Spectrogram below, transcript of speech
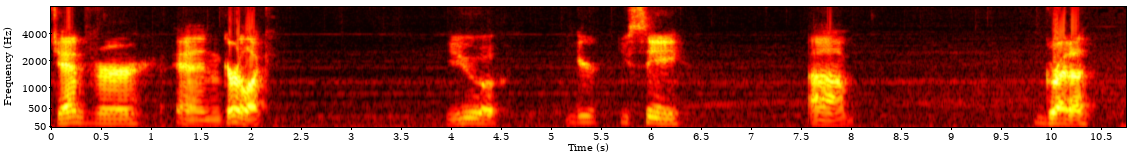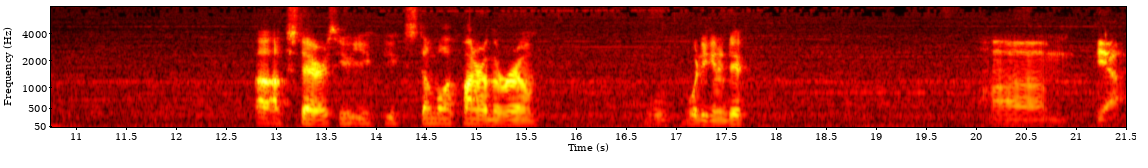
Janver and Gerlach, you you you see um, Greta uh, upstairs. You, you you stumble upon her in the room. What are you gonna do? Um, yeah,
